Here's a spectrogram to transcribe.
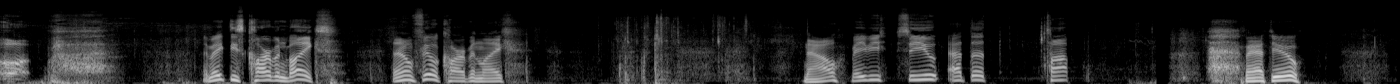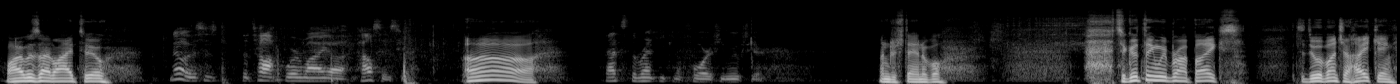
Ugh. They make these carbon bikes. They don't feel carbon like. Now, maybe see you at the top. Matthew, why was I lied to? No, this is the top where my uh, house is here. Oh, That's the rent you can afford if you moved here. understandable. It's a good thing we brought bikes to do a bunch of hiking.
